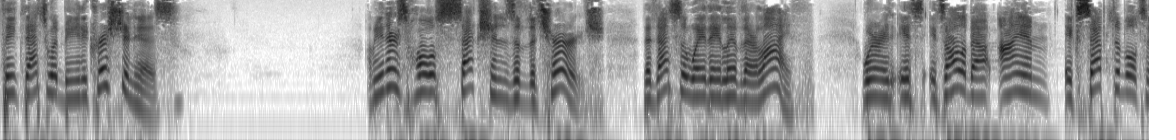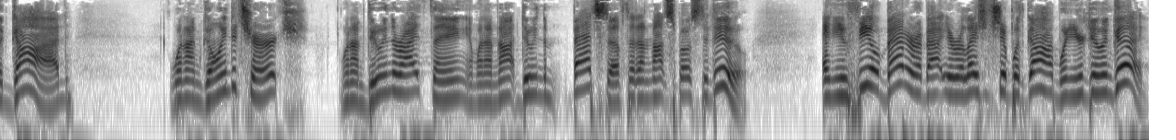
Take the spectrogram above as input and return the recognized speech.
think that's what being a Christian is. I mean, there's whole sections of the church that that's the way they live their life. Where it's, it's all about, I am acceptable to God when I'm going to church, when I'm doing the right thing, and when I'm not doing the bad stuff that I'm not supposed to do. And you feel better about your relationship with God when you're doing good.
